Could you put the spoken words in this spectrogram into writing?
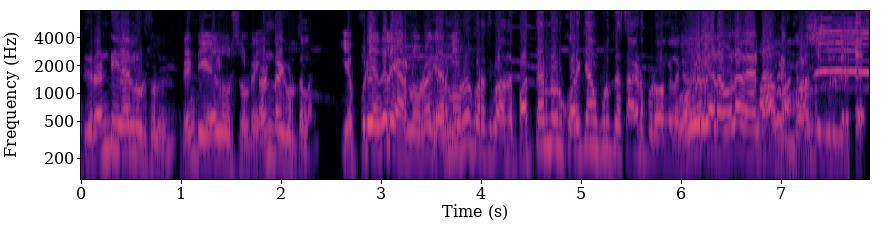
இது ரெண்டு ஏழுநூறு சொல்லுதுங்க. ரெண்டு எழுநூறு சொல்றீங்க. ரெண்டரை கொடுத்தலாம் எப்படியா இருந்தாலும் இரநூறுவா இருநூறு ரூபாய் குறைச்சு அந்த பத்து இரநூறு குறைக்காம கொடுத்தா சங்கடப்படுவாங்கல்ல. ஒவ்வொரு இடம்லாம் வேண்டாம். குறைஞ்சு கொடுக்குறேன்.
